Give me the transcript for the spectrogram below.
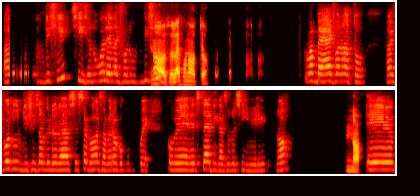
all'iPhone 11? Sì, sono uguali all'iPhone 11. No, sull'iPhone 8. Vabbè, iPhone 8, iPhone 11 so che non è la stessa cosa, però comunque come estetica sono simili, no? No. E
